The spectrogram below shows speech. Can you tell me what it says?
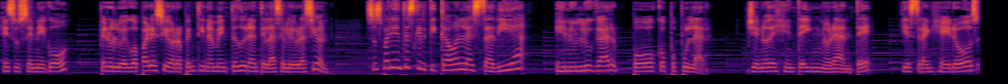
Jesús se negó, pero luego apareció repentinamente durante la celebración. Sus parientes criticaban la estadía en un lugar poco popular, lleno de gente ignorante, y extranjeros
